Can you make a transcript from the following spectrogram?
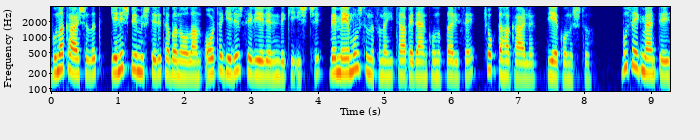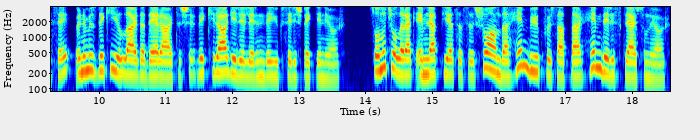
Buna karşılık, geniş bir müşteri tabanı olan orta gelir seviyelerindeki işçi ve memur sınıfına hitap eden konutlar ise çok daha karlı, diye konuştu. Bu segmentte ise önümüzdeki yıllarda değer artışı ve kira gelirlerinde yükseliş bekleniyor. Sonuç olarak emlak piyasası şu anda hem büyük fırsatlar hem de riskler sunuyor.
